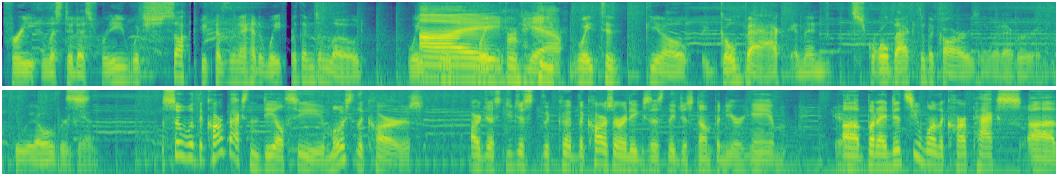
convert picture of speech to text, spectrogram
free listed as free, which sucked because then I had to wait for them to load. Wait I- for wait for me yeah. wait to you know go back and then scroll back to the cars and whatever and do it over again. So with the car packs in the DLC, most of the cars are just you just the the cars already exist. They just dump into your game. Yeah. Uh, but I did see one of the car packs uh,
